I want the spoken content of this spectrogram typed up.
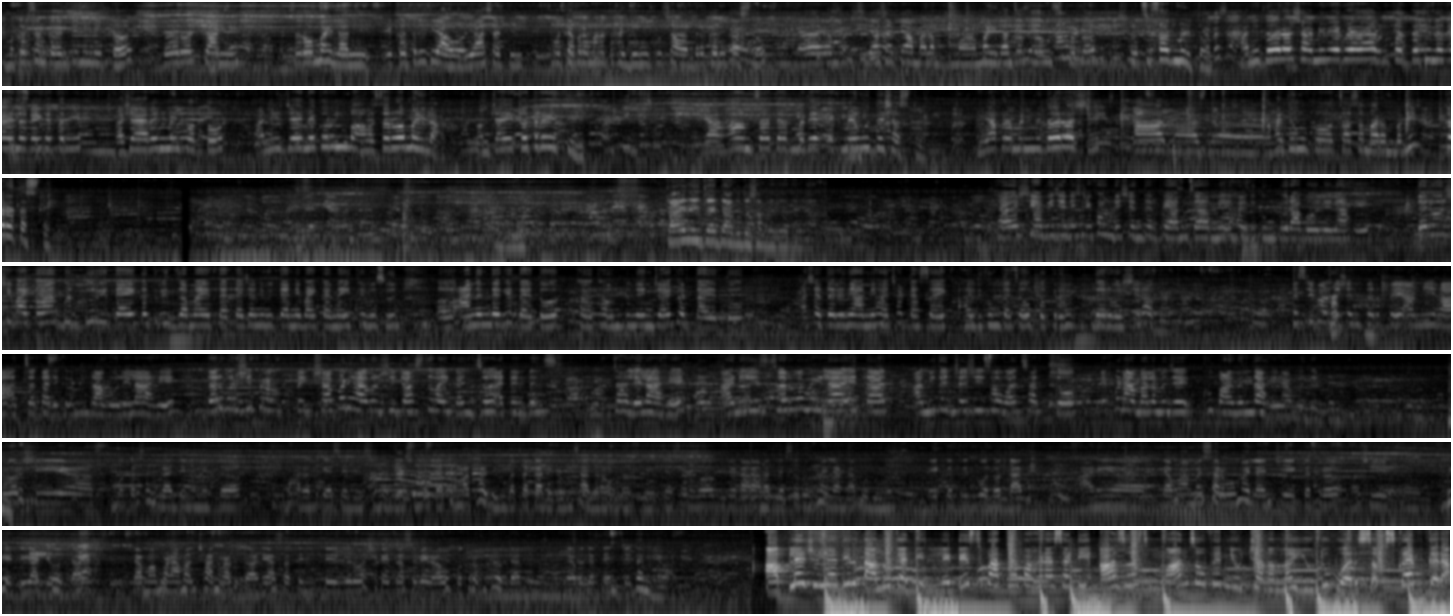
मकर संक्रांतीनिमित्त दरवर्षी आम्ही सर्व महिलांनी एकत्रित यावं. यासाठी मोठ्या प्रमाणात हळदी कुंकू साजरा करीत असतो. यासाठी आम्हाला म- महिलांचा उत्स्फूर्त प्रतिसाद मिळतो. आणि दरवर्षी आम्ही वेगवेगळ्या पद्धतीनं काही ना काही काहीतरी असे अरेंजमेंट करतो. आणि जेणेकरून सर्व महिला आमच्या एकत्र येतील. या हा आमचा त्यामध्ये एकमेव उद्देश असतो. याप्रमाणे मी दरवर्षी हा अ, अ, हळदी कुंकूचा समारंभ मी करत असते. काय द्यायचं अगोदर सांगायचं. ह्यावर्षी आम्ही जनश्री फाउंडेशनतर्फे आमचा आम्ही हळदी कुंकू राबवलेला आहे. दरवर्षी बायका भरपूररित्या एकत्रित जमा येतात. त्याच्या निमित्ताने बायकांना इथे बसून आनंद घेता येतो ख खाऊन पिऊन एन्जॉय करता येतो. अशा तऱ्हेने आम्ही हा छोटासा एक हळदी कुंकाचा उपक्रम दरवर्षी राबवतो श्री फाउंडेशनतर्फे आम्ही हा आजचा कार्यक्रम राबवलेला आहे. दरवर्षी प्रपेक्षा पण ह्यावर्षी जास्त बायकांचं अटेंडन्स झालेलं आहे. आणि सर्व महिला येतात. आम्ही त्यांच्याशी संवाद साधतो. हे पण आम्हाला म्हणजे खूप आनंद आहे यामध्ये पण. दरवर्षी मकर संक्रांतीनिमित्त भारत गॅस एजन्सीमध्ये अशी मोठ्या प्रमाणात हळदीकुंकाचा कार्यक्रम साजरा होत असतो. त्या सर्व म्हणजे गावातल्या सर्व महिलांना बोलवून एकत्रित बोलवतात आणि त्यामुळे आम्ही सर्व महिलांची एकत्र अशी भेटी गाठी होतात. त्यामुळे पण आम्हाला छान वाटतं आणि असं ते ते दरवर्षी काहीतरी असं वेगळा उपक्रम ठेवतात. त्याबद्दल त्यांचे धन्यवाद. आपल्या जिल्ह्यातील तालुक्यातील लेटेस्ट बातम्या पाहण्यासाठी आजच मान चौफेर न्यूज चॅनलला यूट्यूबवर सबस्क्राईब करा.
